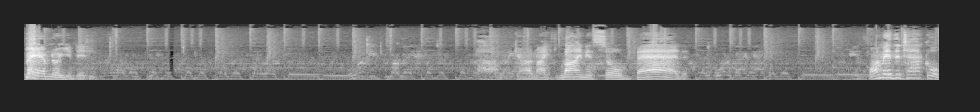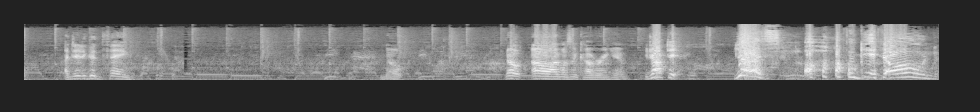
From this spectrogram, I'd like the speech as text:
BAM! No, you didn't. God, my line is so bad. Oh, I made the tackle. I did a good thing. No. No. Oh, I wasn't covering him. He dropped it. Yes! Oh, get owned!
